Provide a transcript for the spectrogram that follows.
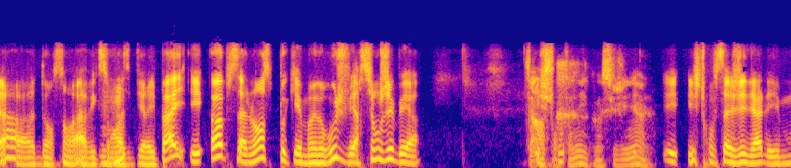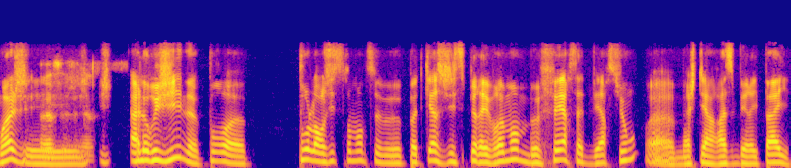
euh, dans son, avec son Mhm. Raspberry Pi et hop ça lance Pokémon rouge version GBA C'est instantané quoi, c'est génial. et, et je trouve ça génial. Et moi, j'ai, j'- à l'origine, pour, euh, pour l'enregistrement de ce podcast, j'espérais vraiment me faire cette version, euh, m'acheter un Raspberry Pi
